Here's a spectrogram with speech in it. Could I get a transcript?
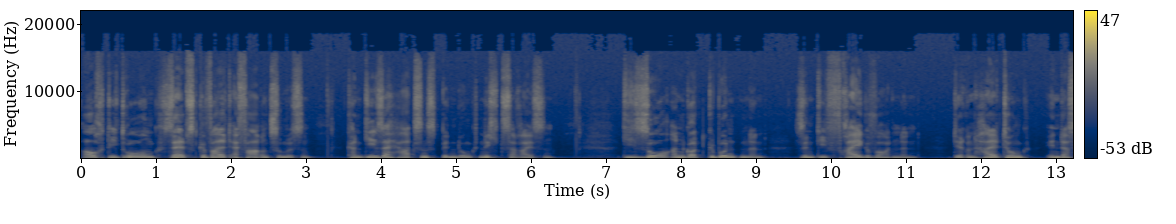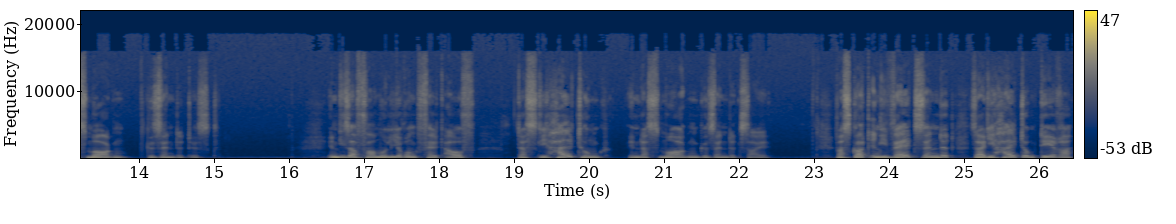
Auch die Drohung, selbst Gewalt erfahren zu müssen, kann diese Herzensbindung nicht zerreißen. Die so an Gott gebundenen sind die Freigewordenen, deren Haltung in das Morgen gesendet ist. In dieser Formulierung fällt auf, dass die Haltung in das Morgen gesendet sei. Was Gott in die Welt sendet, sei die Haltung derer,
